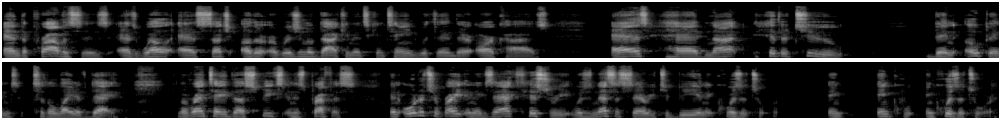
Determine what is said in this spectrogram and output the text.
and the provinces, as well as such other original documents contained within their archives as had not hitherto been opened to the light of day. Llorente thus speaks in his preface In order to write an exact history, it was necessary to be an inquisitor, in, inqu, inquisitor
